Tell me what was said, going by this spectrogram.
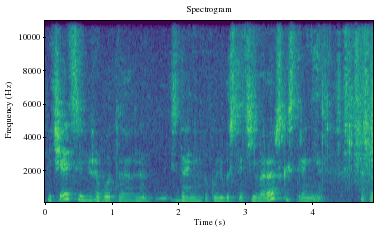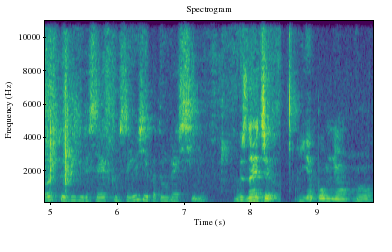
Отличается ли работа над изданием какой-либо статьи в арабской стране от того, что увидели в Советском Союзе и потом в России? Вы знаете, я помню, э,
